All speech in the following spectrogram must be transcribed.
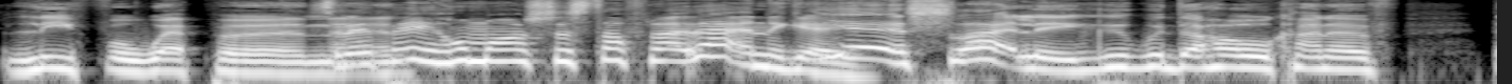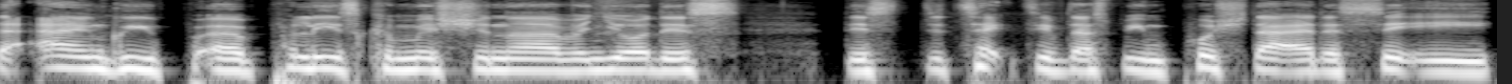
Lethal Weapon. So they and- pay homage to stuff like that in the game. yeah, slightly with the whole kind of the angry uh, police commissioner, and you're this this detective that's been pushed out of the city,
